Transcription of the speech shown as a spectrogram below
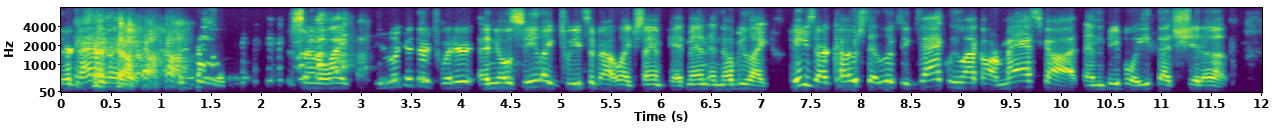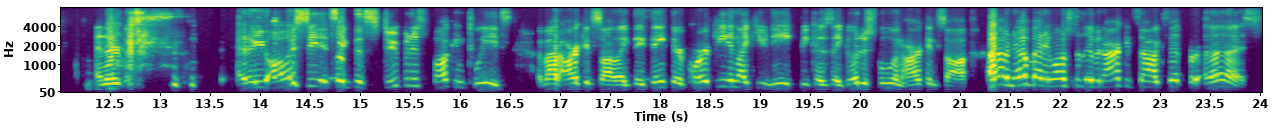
they're kind of lame. so, like, you look at their Twitter and you'll see like tweets about like Sam Pittman, and they'll be like, "He's our coach that looks exactly like our mascot," and the people eat that shit up. And they're and you always see it's like the stupidest fucking tweets about Arkansas. Like they think they're quirky and like unique because they go to school in Arkansas. Oh, nobody wants to live in Arkansas except for us.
